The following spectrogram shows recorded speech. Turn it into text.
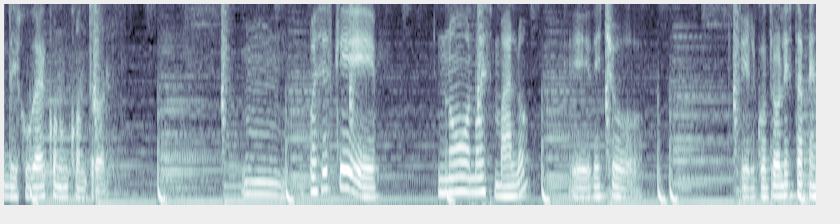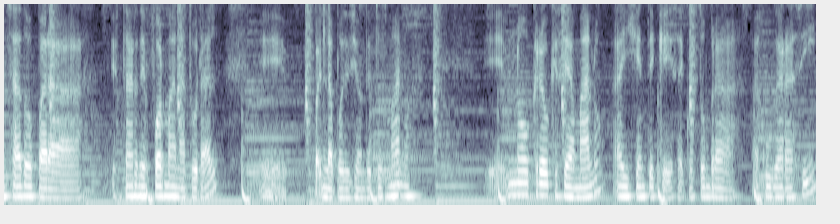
De jugar con un control. Mm, pues es que no, no es malo. Eh, de hecho, el control está pensado para estar de forma natural eh, en la posición de tus manos. Eh, no creo que sea malo. Hay gente que se acostumbra a jugar así.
